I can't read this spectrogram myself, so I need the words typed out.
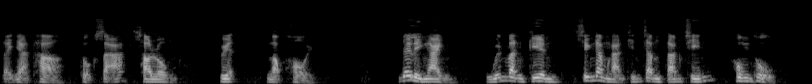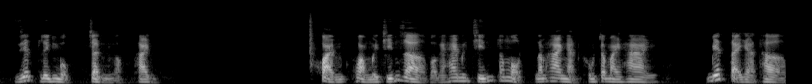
tại nhà thờ thuộc xã Sa Lông, huyện Ngọc Hồi. Đây là hình ảnh Nguyễn Văn Kiên sinh năm 1989, hung thủ giết linh mục Trần Ngọc Thanh. Khoảng, khoảng 19 giờ vào ngày 29 tháng 1 năm 2022, biết tại nhà thờ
